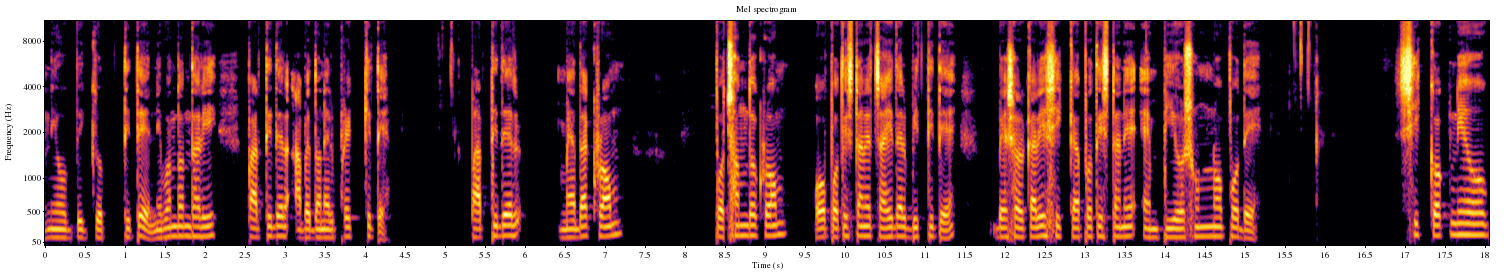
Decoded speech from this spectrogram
নিয়োগ বিজ্ঞপ্তিতে নিবন্ধনধারী প্রার্থীদের আবেদনের প্রেক্ষিতে প্রার্থীদের মেধাক্রম, পছন্দক্রম ও প্রতিষ্ঠানের চাহিদার ভিত্তিতে বেসরকারি শিক্ষা প্রতিষ্ঠানে এমপিও শূন্য পদে। শিক্ষক নিয়োগ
